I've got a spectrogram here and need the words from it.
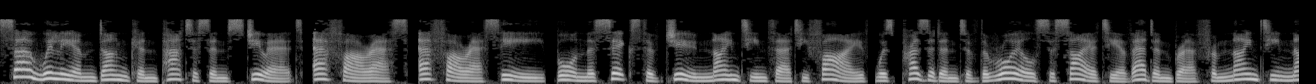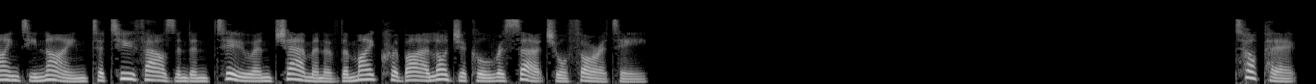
Sir William Duncan Patterson Stewart, FRS, FRSE, born 6 June 1935, was President of the Royal Society of Edinburgh from 1999 to 2002 and Chairman of the Microbiological Research Authority. Topic:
